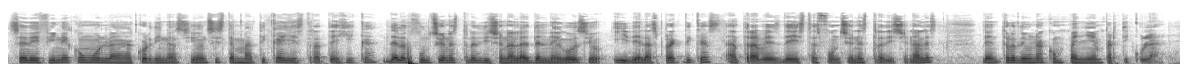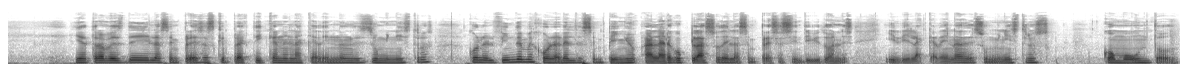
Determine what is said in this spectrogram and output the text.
se define como la coordinación sistemática y estratégica de las funciones tradicionales del negocio y de las prácticas a través de estas funciones tradicionales dentro de una compañía en particular y a través de las empresas que practican en la cadena de suministros con el fin de mejorar el desempeño a largo plazo de las empresas individuales y de la cadena de suministros como un todo.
